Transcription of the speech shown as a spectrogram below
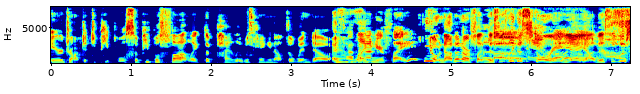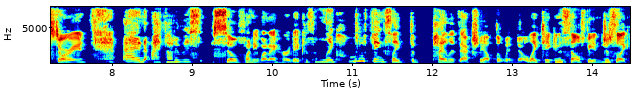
Airdropped it to people. So people thought like the pilot was hanging out the window. And happened like, on your flight? no, not on our flight. This was like Oh, a story. okay. Yeah, yeah. This is Oh, a story. And I thought it was so funny when I heard it because I'm like, who thinks like the pilot's actually out the window, like taking a selfie and just like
